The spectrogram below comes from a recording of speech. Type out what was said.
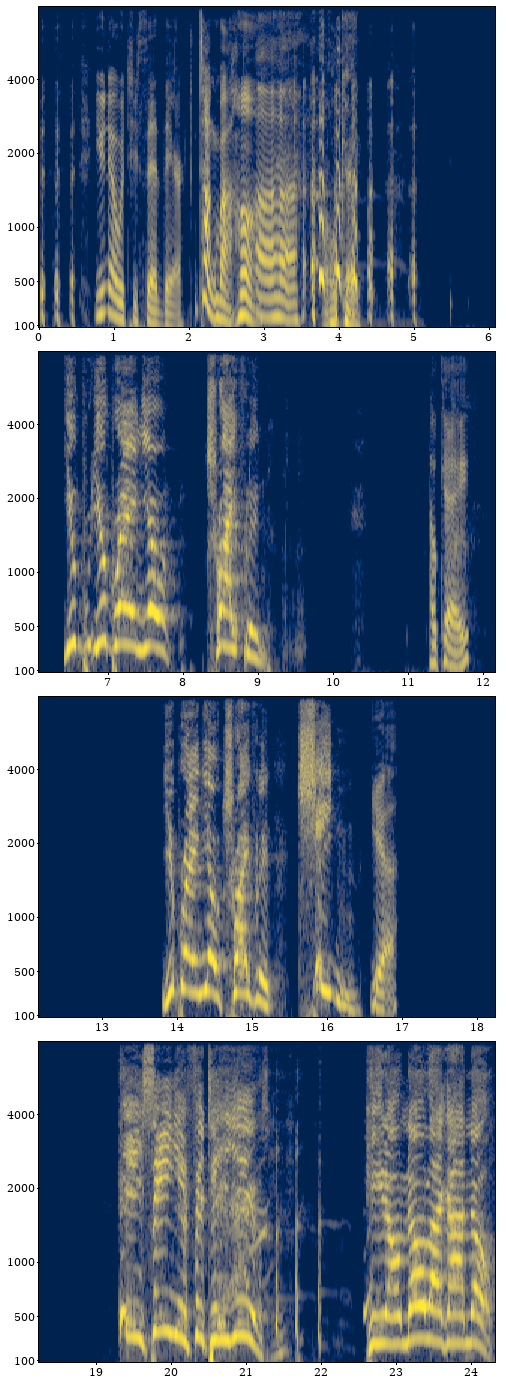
you know what you said there. Talking about huh? Uh huh. Okay. you you bring your trifling. Okay. You bring your trifling cheating. Yeah. He ain't seen you in 15 years. he don't know like I know.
